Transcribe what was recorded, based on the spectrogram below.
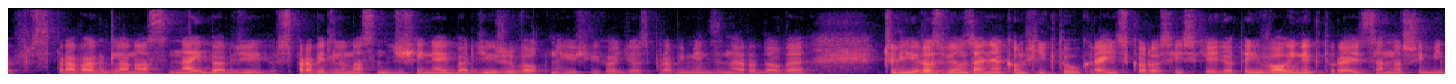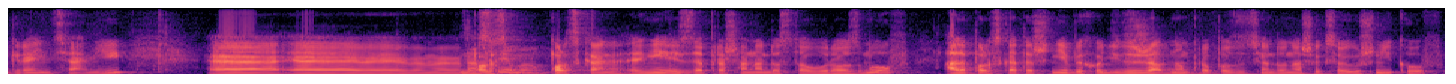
e, w sprawach dla nas najbardziej, w sprawie dla nas dzisiaj najbardziej żywotnej, jeśli chodzi o sprawy międzynarodowe, czyli rozwiązania konfliktu ukraińsko-rosyjskiego, tej wojny, która jest za naszymi granicami, e, e, Nas nie. Polska nie jest zapraszana do stołu rozmów, ale Polska też nie wychodzi z żadną propozycją do naszych sojuszników,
